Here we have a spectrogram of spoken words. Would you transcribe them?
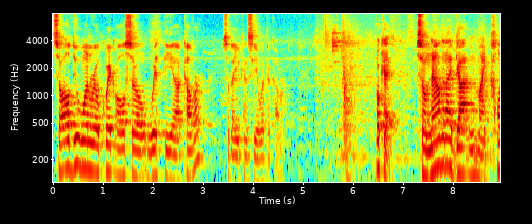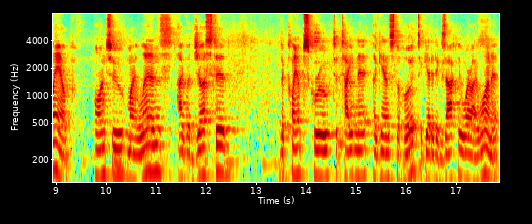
So I'll do one real quick also with the uh, cover so that you can see it with the cover. Okay, so now that I've gotten my clamp onto my lens, I've adjusted the clamp screw to tighten it against the hood to get it exactly where I want it.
